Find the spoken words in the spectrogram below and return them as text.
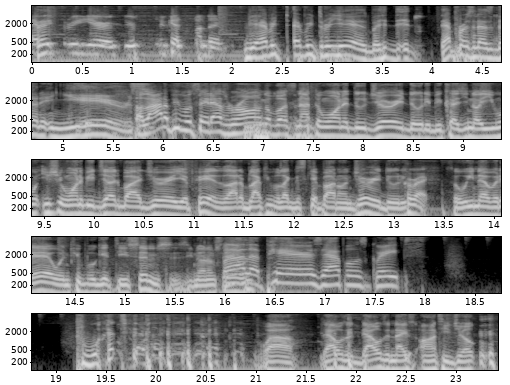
Every They- three years, you you get something. Yeah, every every three years, but it, it, that person hasn't done it in years. A lot of people say that's wrong of us not to want to do jury duty because you know you you should want to be judged by a jury of your peers. A lot of black people like to skip out on jury duty. Correct. So we never there when people get these sentences. You know what I'm Well, I saying? love pears, apples, grapes. What? wow, that was a that was a nice auntie joke. Jesus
